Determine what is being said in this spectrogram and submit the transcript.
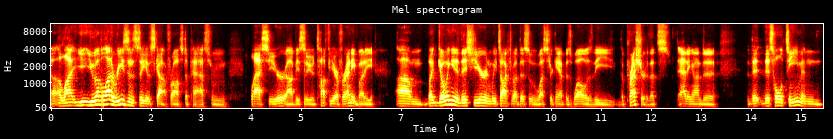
a lot. You, you have a lot of reasons to give Scott Frost a pass from last year. Obviously, a tough year for anybody. Um, but going into this year, and we talked about this with Westerkamp as well, is the the pressure that's adding on to the, this whole team and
